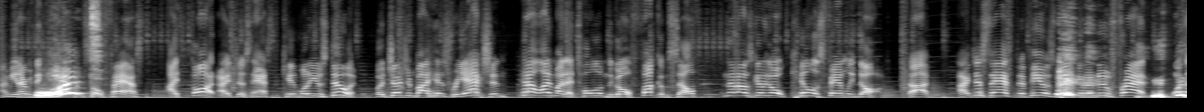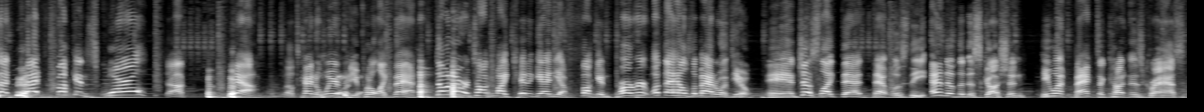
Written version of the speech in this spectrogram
I mean, everything What? happened so fast. I thought I just asked the kid what he was doing, but judging by his reaction, hell, I might have told him to go fuck himself, and then I was gonna go kill his family dog. Uh, I just asked if he was making a new friend. Was that that fucking squirrel? Uh, yeah. Well, it's kind of weird when you put it like that. Don't ever talk to my kid again, you fucking pervert. What the hell's the matter with you? And just like that, that was the end of the discussion. He went back to cutting his grass.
